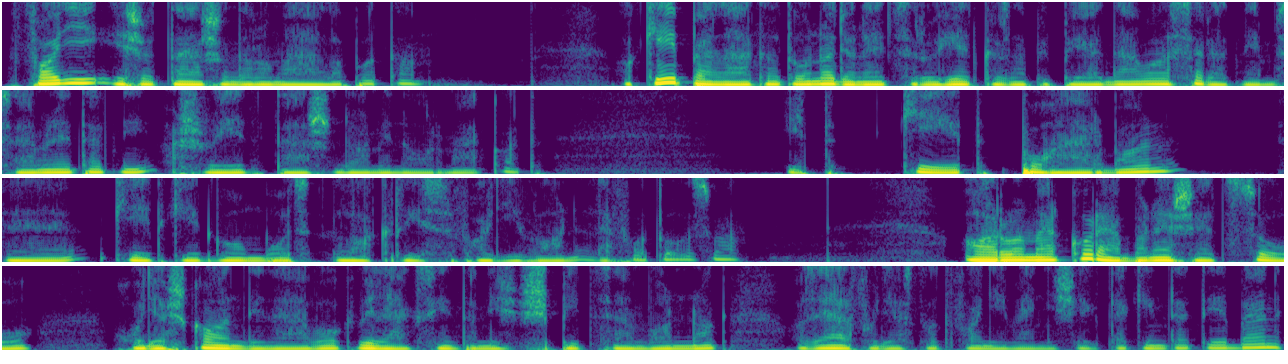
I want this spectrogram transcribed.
Fagyi és a társadalom állapota. A képen látható nagyon egyszerű hétköznapi példával szeretném szemléltetni a svéd társadalmi normákat. Itt két pohárban két-két gombóc lakrisz fagyi van lefotózva. Arról már korábban esett szó, hogy a skandinávok világszinten is spiccen vannak az elfogyasztott fanyi mennyiség tekintetében,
